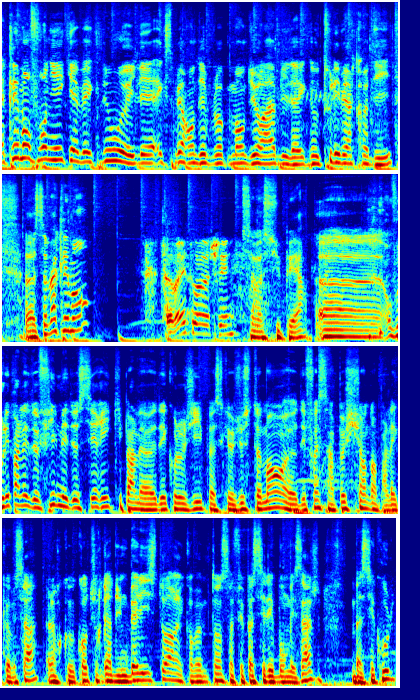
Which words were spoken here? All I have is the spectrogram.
a Clément Fournier qui est avec nous. Il est expert en développement durable. Il est avec nous tous les mercredis. Euh, ça va Clément? Ça va et toi, Haché? Ça va super. Euh, on voulait parler de films et de séries qui parlent euh, d'écologie parce que justement, euh, des fois, c'est un peu chiant d'en parler comme ça. Alors que quand tu regardes une belle histoire et qu'en même temps, ça fait passer les bons messages, bah c'est cool.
